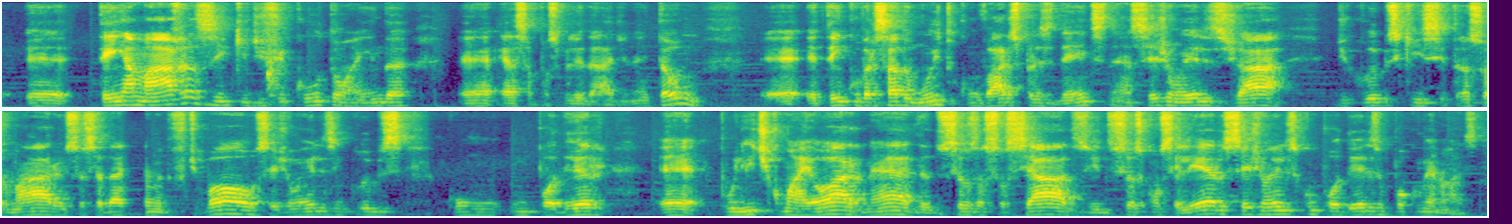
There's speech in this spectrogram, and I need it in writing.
tem amarras e que dificultam ainda essa possibilidade. Né? Então, é, tenho conversado muito com vários presidentes, né, sejam eles já de clubes que se transformaram em sociedade do futebol, sejam eles em clubes com um poder é, político maior, né, dos seus associados e dos seus conselheiros, sejam eles com poderes um pouco menores.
